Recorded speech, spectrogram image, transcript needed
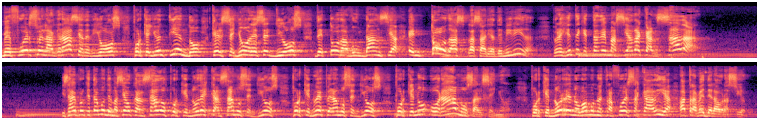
me esfuerzo en la gracia de Dios porque yo entiendo que el Señor es el Dios de toda abundancia en todas las áreas de mi vida. Pero hay gente que está demasiado cansada. ¿Y sabe por qué estamos demasiado cansados? Porque no descansamos en Dios, porque no esperamos en Dios, porque no oramos al Señor, porque no renovamos nuestras fuerzas cada día a través de la oración.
